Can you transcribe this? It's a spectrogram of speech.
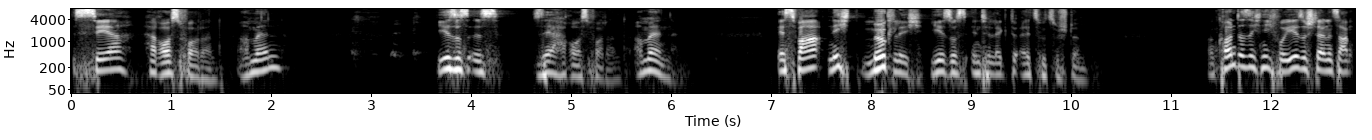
sehr herausfordernd. Amen. Jesus ist sehr herausfordernd. Amen. Es war nicht möglich, Jesus intellektuell zuzustimmen. Man konnte sich nicht vor Jesus stellen und sagen,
